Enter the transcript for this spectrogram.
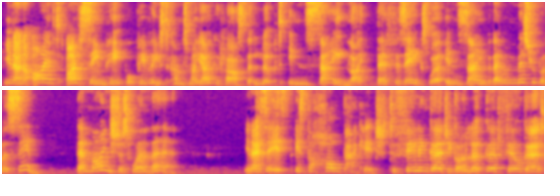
You know, and I've I've seen people, people that used to come to my yoga class that looked insane, like their physiques were insane, but they were miserable as sin. Their minds just weren't there. You know, so it's it's the whole package. To feeling good, you've got to look good, feel good.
